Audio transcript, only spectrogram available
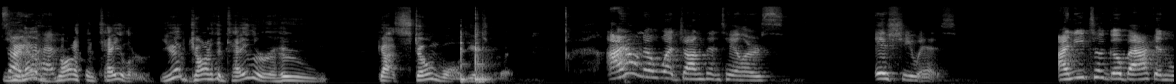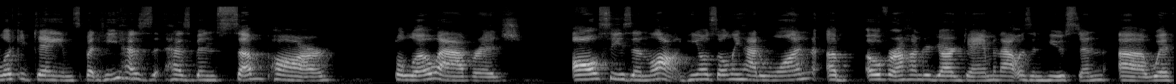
Sorry, you have Jonathan Taylor. You have Jonathan Taylor who got stonewalled yesterday. I don't know what Jonathan Taylor's issue is. I need to go back and look at games, but he has has been subpar, below average all season long. He has only had one uh, over a hundred yard game, and that was in Houston uh, with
